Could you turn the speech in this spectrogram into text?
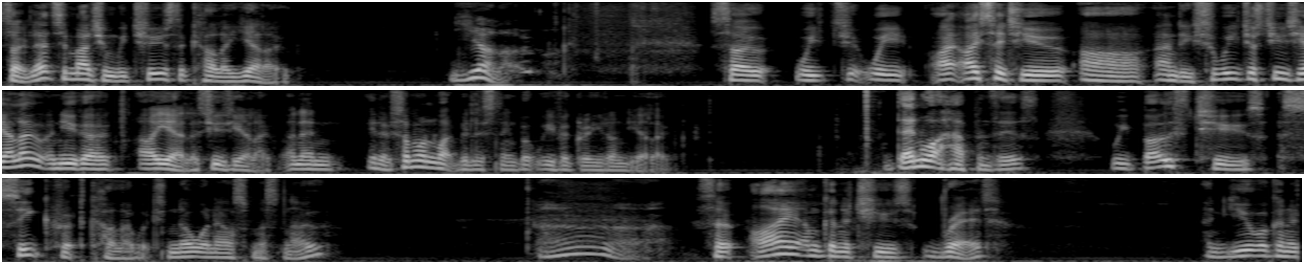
so let's imagine we choose the color yellow Yellow. So we we I, I say to you uh andy should we just use yellow and you go oh yeah let's use yellow and then you know someone might be listening but we've agreed on yellow then what happens is we both choose a secret color which no one else must know Ah. So I am going to choose red, and you are going to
